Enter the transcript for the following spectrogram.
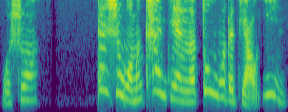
我说。但是我们看见了动物的脚印。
